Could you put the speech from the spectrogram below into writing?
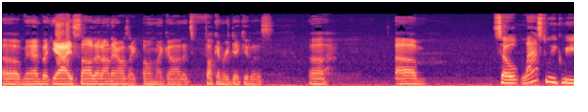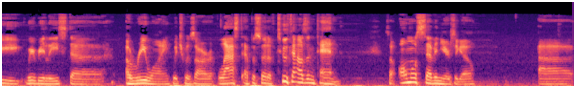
oh man, but yeah, I saw that on there. I was like, oh my god, that's fucking ridiculous. Uh, um, so last week we we released uh, a rewind, which was our last episode of 2010. So almost seven years ago. Uh,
